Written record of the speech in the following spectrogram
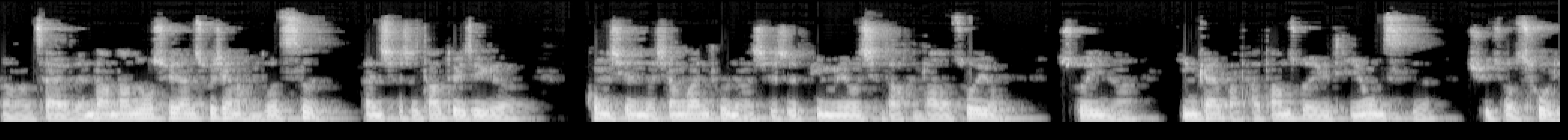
呃在文档当中虽然出现了很多次，但其实它对这个贡献的相关度呢，其实并没有起到很大的作用。所以呢。应该把它当做一个停用词去做处理，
